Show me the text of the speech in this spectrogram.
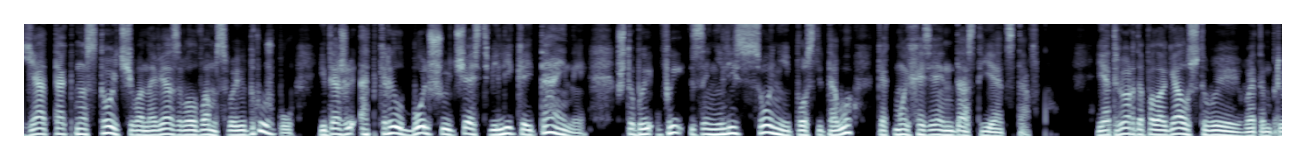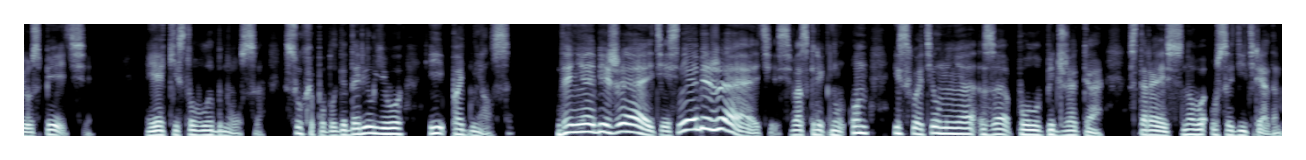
Я так настойчиво навязывал вам свою дружбу и даже открыл большую часть великой тайны, чтобы вы занялись Соней после того, как мой хозяин даст ей отставку. Я твердо полагал, что вы в этом преуспеете». Я кисло улыбнулся, сухо поблагодарил его и поднялся. «Да не обижайтесь, не обижайтесь!» — воскликнул он и схватил меня за полу пиджака, стараясь снова усадить рядом.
